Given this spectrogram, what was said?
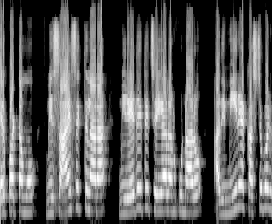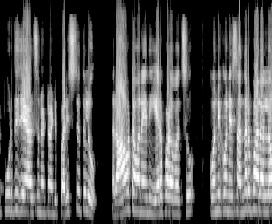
ఏర్పడటము మీ సాయశక్తులారా మీరు ఏదైతే చేయాలనుకున్నారో అది మీరే కష్టపడి పూర్తి చేయాల్సినటువంటి పరిస్థితులు రావటం అనేది ఏర్పడవచ్చు. కొన్ని కొన్ని సందర్భాలలో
